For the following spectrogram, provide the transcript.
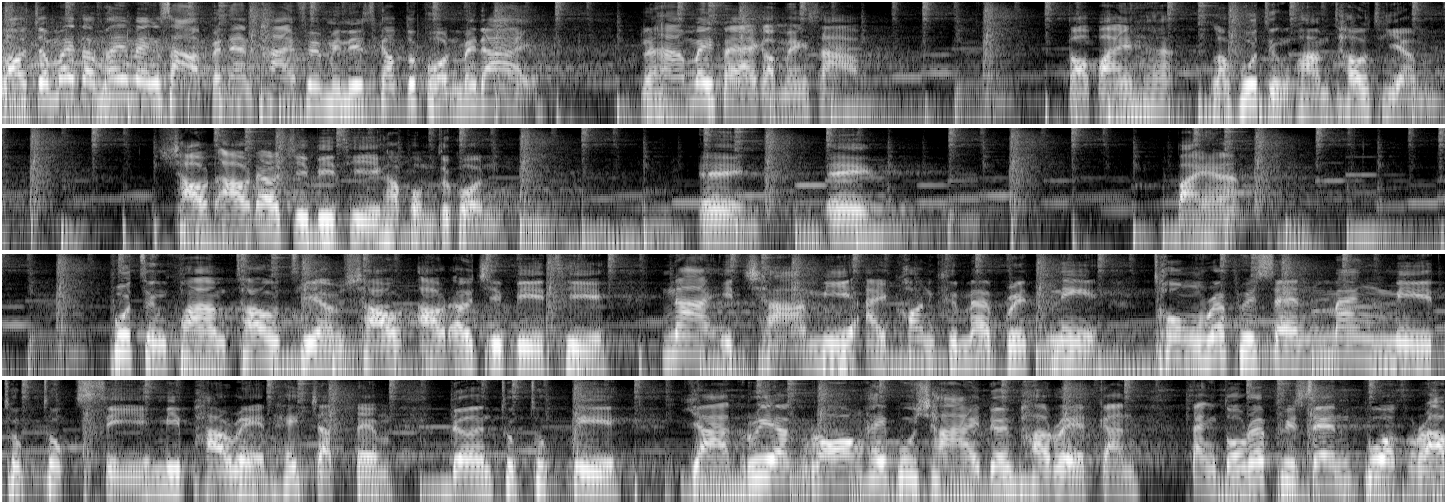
เราจะไม่ทำให้แมงสาบเป็น anti-feminist ครับทุกคนไม่ได้นะฮะไม่แฟร์กับแมงสาบ ต่อไปฮะเราพูดถึงความเท่าเทียม shout out LGBT ครับผมทุกคน เอ้เอ้ไปฮะ พูดถึงความเท่าเทียม shout out LGBT น่าอิจฉามีไอคอนคือแม่บริตนีย์ธง represent แม่งมีทุกๆ สี มีพาเรดให้จัดเต็ม เดินทุกๆ ปี อยากเรียกร้องให้ผู้ชายเดินพาเรดกัน แต่งตัว represent พวกเรา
